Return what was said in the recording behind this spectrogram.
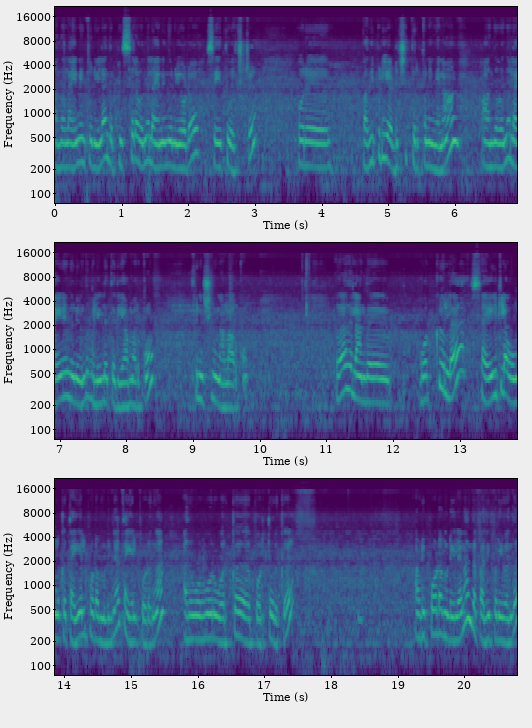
அந்த லைனிங் துணியில் அந்த பிசரை வந்து லைனிங் துணியோடு சேர்த்து வச்சுட்டு ஒரு பதிப்படி அடித்து திருப்பினீங்கன்னா அந்த வந்து லைனிங் துணி வந்து வெளியில் தெரியாமல் இருக்கும். ஃபினிஷிங் நல்லாயிருக்கும் அதாவது அதில் அந்த ஒர்க்கில் சைடில் உங்களுக்கு தையல் போட முடிஞ்சால் தையல் போடுங்க. அது ஒவ்வொரு ஒர்க்கை பொறுத்து இருக்குது அப்படி போட முடியலன்னா அந்த பதிப்படி வந்து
